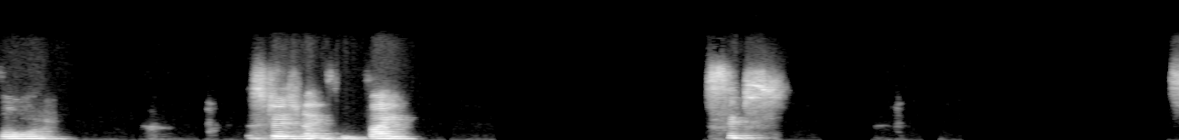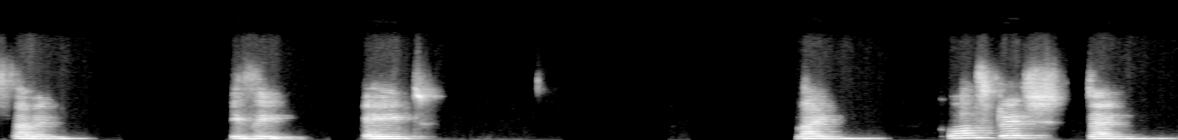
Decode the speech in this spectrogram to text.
4, stretch nicely, 5, 6, 7, easy, 8, 9, go on stretch, 10,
